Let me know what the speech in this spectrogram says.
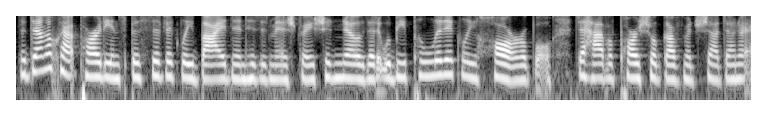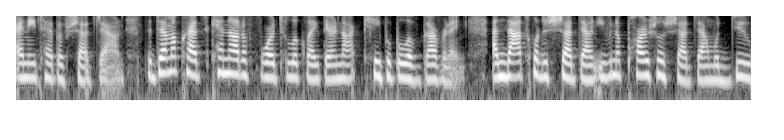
The Democrat Party, and specifically Biden and his administration, know that it would be politically horrible to have a partial government shutdown or any type of shutdown. The Democrats cannot afford to look like they're not capable of governing, and that's what a shutdown, even a partial shutdown, would do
